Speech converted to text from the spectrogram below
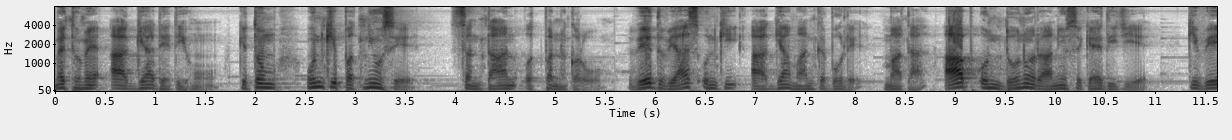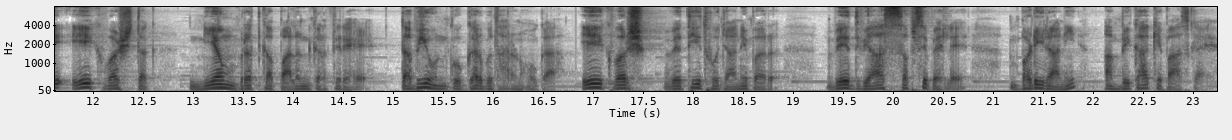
मैं तुम्हें आज्ञा देती हूँ कि तुम उनकी पत्नियों से संतान उत्पन्न करो। वेद व्यास उनकी आज्ञा मानकर बोले, माता, आप उन दोनों रानियों से कह दीजिए कि वे एक वर्ष तक नियम व्रत का पालन करते रहे, तभी उनको गर्भ धारण होगा। एक वर्ष व्यतीत हो जाने पर वेद व्यास सबसे पहले बड़ी रानी अंबिका के पास गए।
